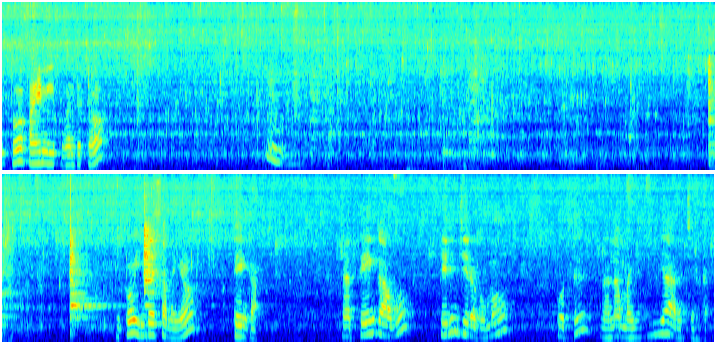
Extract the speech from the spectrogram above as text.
இப்போது ஃபைனலுக்கு வந்துட்டோம். இப்போது இந்த சமயம் தேங்காய். நான் தேங்காவும் பெருஞ்சீரகமும் போட்டு நல்லா மையாக அரைச்சிருக்கேன்.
